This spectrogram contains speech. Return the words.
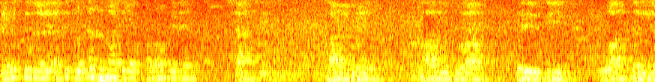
ಜಗತ್ತಿನಲ್ಲಿ ಅತಿ ದೊಡ್ಡ ಸಮಾಜ ಹೊರಹೊಮ್ಮಿದೆ. ಶಾಂತಿ ತಾಳ್ಮೆ ಭಾತೃತ್ವ ಪ್ರೀತಿ, ವಾತ್ಸಲ್ಯ,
